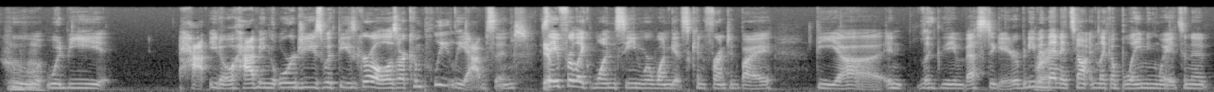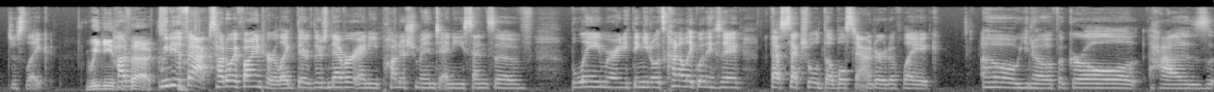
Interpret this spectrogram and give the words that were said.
who would be ha- you know having orgies with these girls are completely absent Yep. save for like one scene where one gets confronted by the uh in like the investigator but even Right. then it's not in like a blaming way it's in a just like we need how the facts. we need the facts. How do i find her? Like there, there's never any punishment any sense of blame or anything. You know it's kind of like when they say that sexual double standard of like oh you know if a girl has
